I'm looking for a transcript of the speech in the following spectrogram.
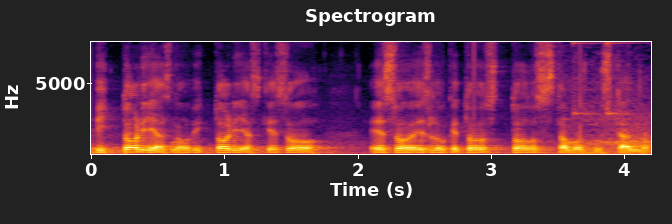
victorias, ¿no? Victorias, que eso, eso es lo que todos, todos estamos buscando.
